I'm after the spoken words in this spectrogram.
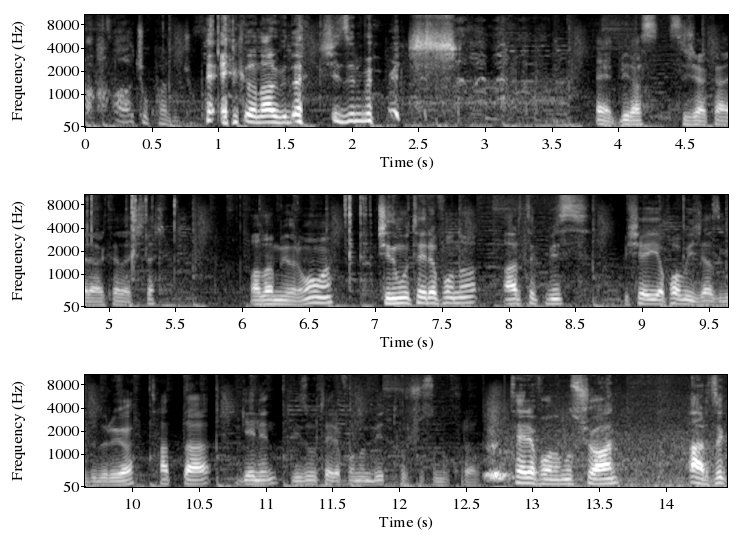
Aa, çok pardon çok. ekran harbiden çizilmemiş. evet biraz sıcak hala arkadaşlar. Alamıyorum ama. Şimdi bu telefonu artık biz bir şey yapamayacağız gibi duruyor. Hatta gelin biz bu telefonun bir turşusunu kuralım. Telefonumuz şu an artık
